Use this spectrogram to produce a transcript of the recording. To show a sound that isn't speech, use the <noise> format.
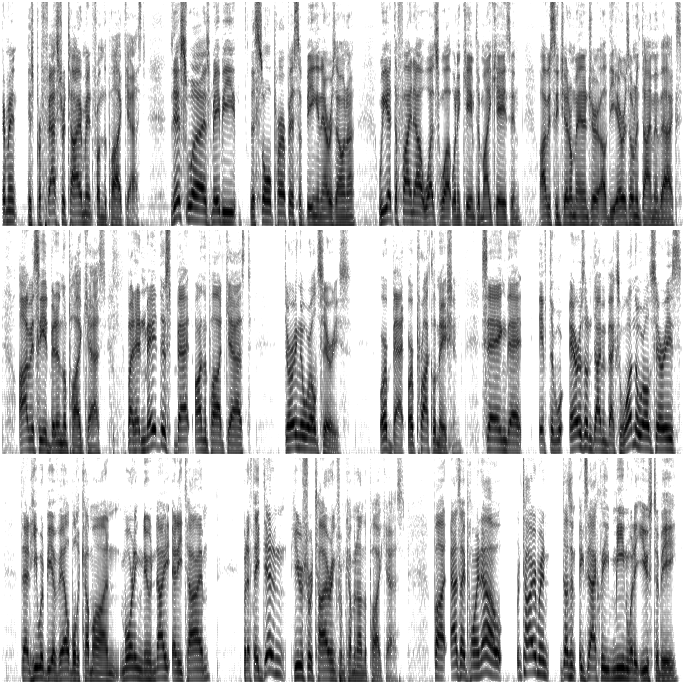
Retirement, his professed retirement from the podcast. This was maybe the sole purpose of being in Arizona. We had to find out what's what when it came to Mike Hazen, obviously general manager of the Arizona Diamondbacks. Obviously, had been in the podcast, but had made this bet on the podcast during the World Series, or bet or proclamation, saying that if the Arizona Diamondbacks won the World Series, that he would be available to come on morning, noon, night, anytime. But if they didn't, he was retiring from coming on the podcast. But as I point out, retirement doesn't exactly mean what it used to be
